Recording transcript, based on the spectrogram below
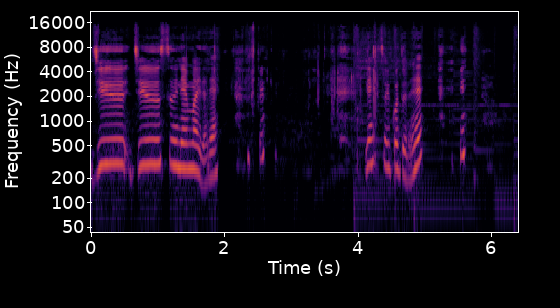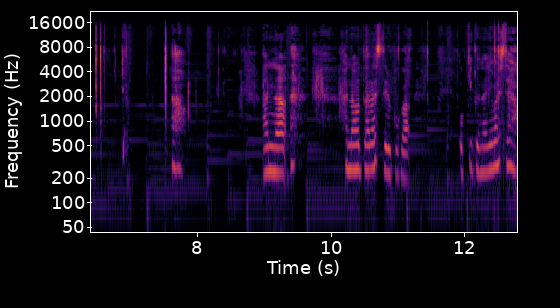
十、数年前だね。ね、そういうことでね。あ、あんな鼻を垂らしてる子が大きくなりましたよ。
